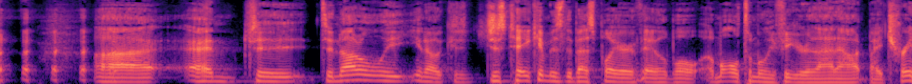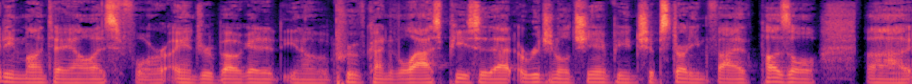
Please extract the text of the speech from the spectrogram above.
uh, and to to not only you know just take him as the best player available, um, ultimately figure that out by trading Monta Ellis for Andrew Bogut. You know, prove kind of the last piece of that original championship starting five puzzle. Uh,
